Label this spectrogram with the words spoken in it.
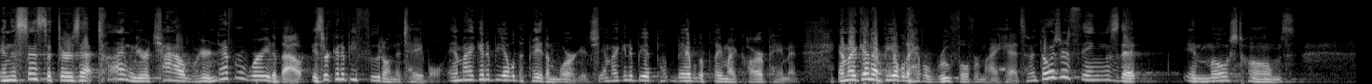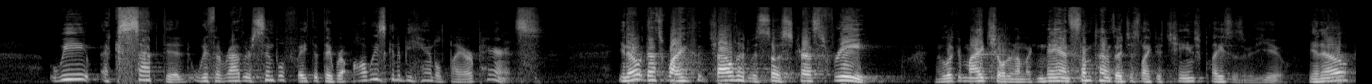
in the sense that there's that time when you're a child where you're never worried about is there going to be food on the table? Am I going to be able to pay the mortgage? Am I going to be able to pay my car payment? Am I going to be able to have a roof over my head? I mean, those are things that in most homes we accepted with a rather simple faith that they were always going to be handled by our parents. You know, that's why childhood was so stress free. I look at my children, I'm like, man, sometimes I just like to change places with you, you know?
